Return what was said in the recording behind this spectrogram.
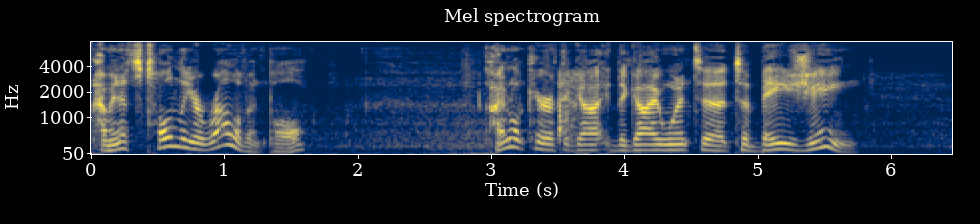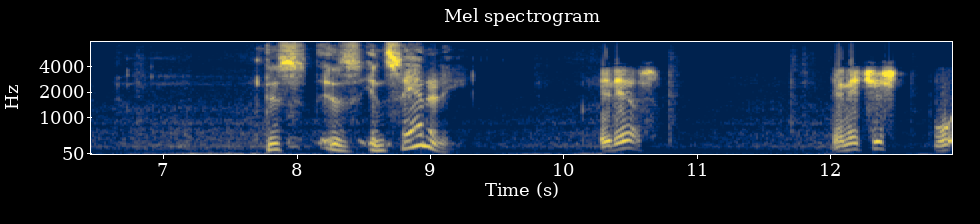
I mean, it's totally irrelevant, Paul. I don't care if the guy the guy went to, to Beijing. This is insanity. it is, and it's just we're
